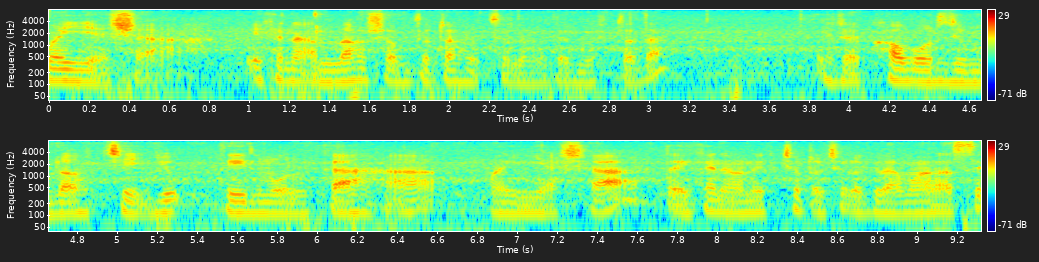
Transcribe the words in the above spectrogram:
মাইয়াশা এখানে আল্লাহ শব্দটা হচ্ছে আমাদের মুফতাদা। এটা খবর, জুমলা হচ্ছে ইউক্তিল মুলকাহা মাইয়াশা তো এখানে অনেক ছোট ছোট গ্রামার আছে।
